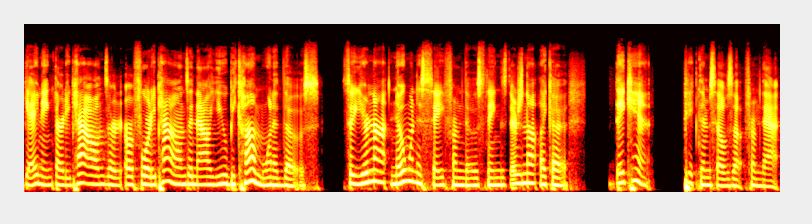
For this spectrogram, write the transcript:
gaining 30 pounds or, or 40 pounds, and now you become one of those. So you're not, no one is safe from those things. There's not like a, they can't pick themselves up from that.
